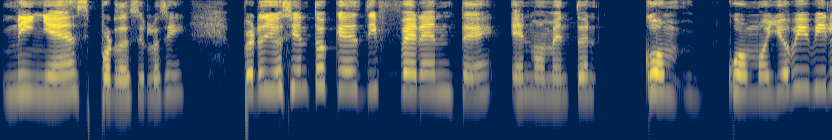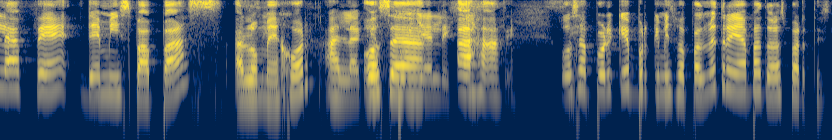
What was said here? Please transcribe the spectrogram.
niñez, por decirlo así, pero yo siento que es diferente el momento en como yo viví la fe de mis papás, a lo mejor. A la que o sea, tú ya ajá. O sea, ¿por qué? Porque mis papás me traían para todas partes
